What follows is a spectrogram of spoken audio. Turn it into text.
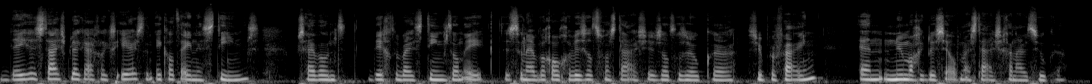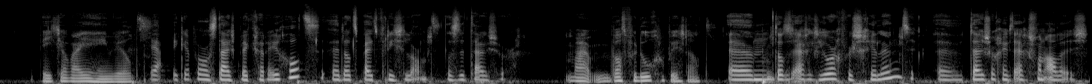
deze stageplek eigenlijk als eerst en ik had een in Steens. Zij woont dichter bij Steens dan ik. Dus toen hebben we gewoon gewisseld van stage. Dus dat was ook super fijn. En nu mag ik dus zelf mijn stage gaan uitzoeken. Weet je al waar je heen wilt? Ja, ik heb al een stageplek geregeld. Eh, dat is bij het Friesland. Dat is de thuiszorg. Maar wat voor doelgroep is dat? Ehm, dat is eigenlijk heel erg verschillend. Eh, thuiszorg heeft eigenlijk van alles.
